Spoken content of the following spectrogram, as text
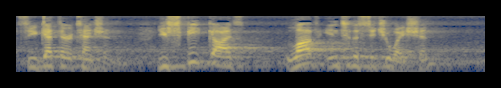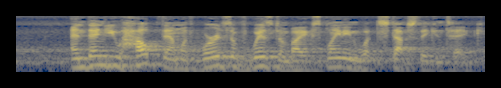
so you get their attention. You speak God's love into the situation, and then you help them with words of wisdom by explaining what steps they can take.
